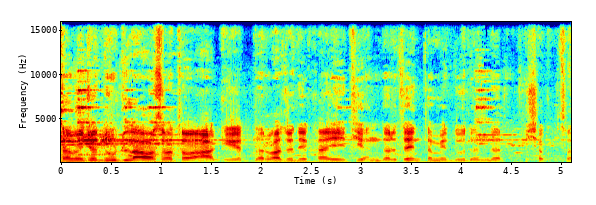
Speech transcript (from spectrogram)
તમે જો દૂધ લાવો છો તો આ દરવાજો દેખાય, એથી અંદર જઈને તમે દૂધ અંદર પી શકો છો.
